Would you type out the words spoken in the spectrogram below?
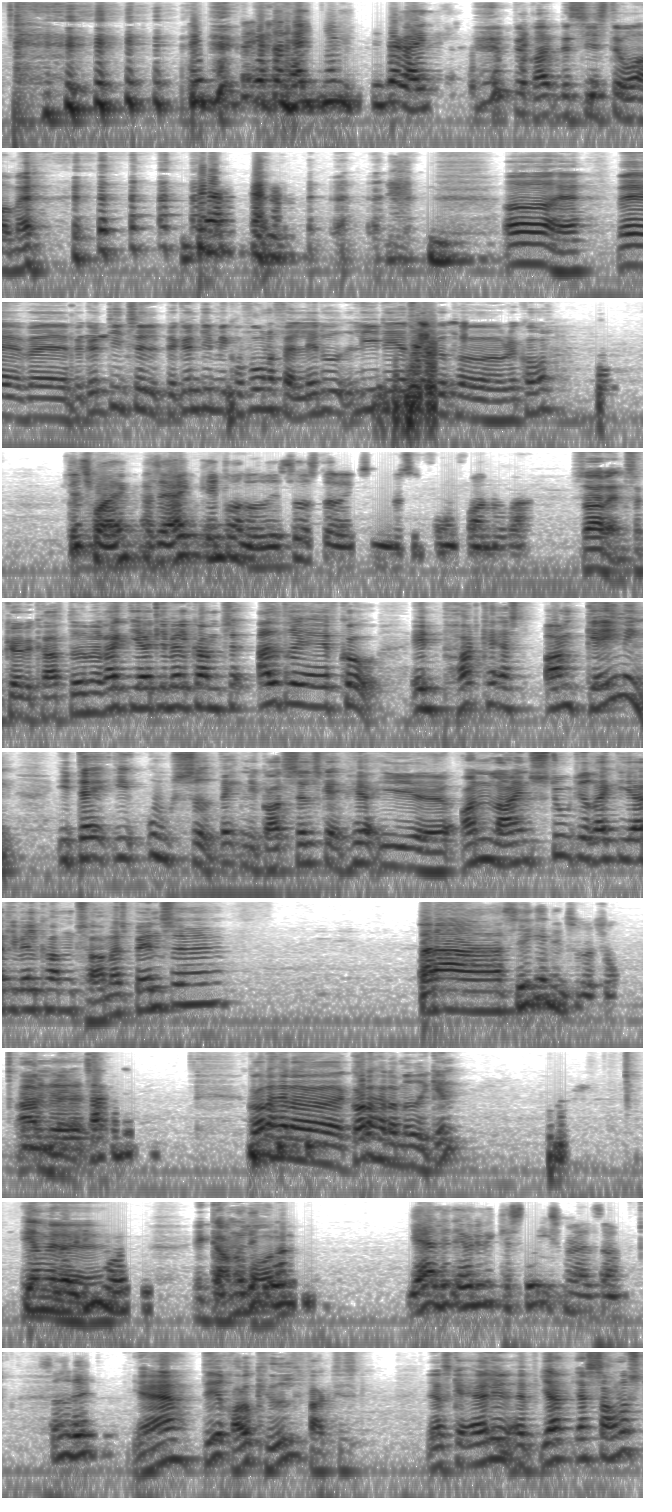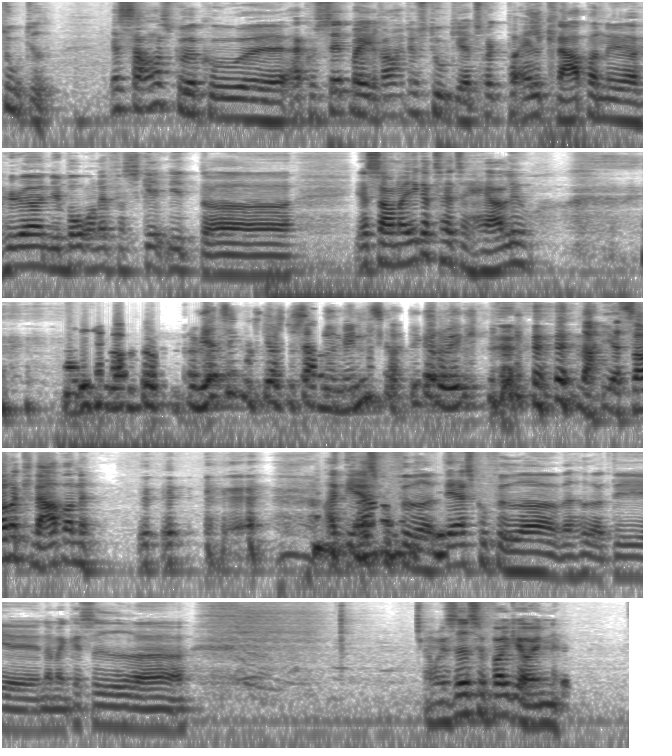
Efter en halv time, det virker ikke. Berømte sidste ord, mand. Åh ja. Hvad, hvad, begyndte, din til, begyndte din mikrofon at falde lidt ud, lige det, jeg trykkede på record? Det tror jeg ikke. Altså, jeg har ikke ændret noget. Jeg sidder stadig sådan med telefonen foran nu bare. Sådan, så kører vi kraftedet med rigtig hjertelig velkommen til Aldrig AFK, en podcast om gaming. I dag i usædvanligt godt selskab her i uh, online studiet. Rigtig hjertelig velkommen, Thomas Bense. Var der sikkert en introduktion? Jamen, Men, øh, øh, tak for det. Godt at have dig, godt at have dig med igen. En, Jamen, øh, øh, lige måde. en gammel rotte. ærgerligt- Ja, lidt ærgerligt, vi ikke kan ses, men altså, sådan er det. Ja, det er røvkedeligt faktisk. Jeg skal ærligt, at jeg, jeg savner studiet. Jeg savner sgu at kunne, øh, at kunne sætte mig i et radiostudie og trykke på alle knapperne og høre niveauerne forskelligt. Og jeg savner ikke at tage til Herlev. Nej, det kan jeg godt forstå. Jeg tænkte måske også, du samlede mennesker. Det gør du ikke. Nej, jeg savner knapperne. Ej, det er sgu federe, det er sgu federe, hvad hedder det, øh, når man kan sidde og... Man kan sidde og se folk i øjnene.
